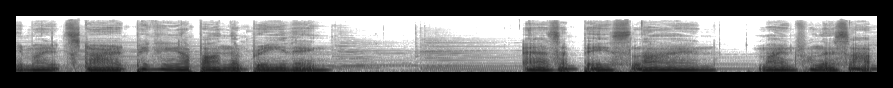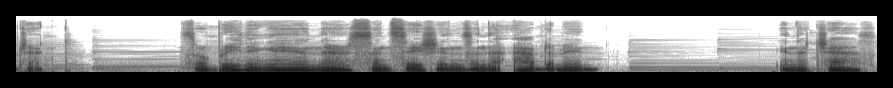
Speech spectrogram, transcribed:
You might start picking up on the breathing as a baseline mindfulness object. So, breathing in, there's sensations in the abdomen, in the chest,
